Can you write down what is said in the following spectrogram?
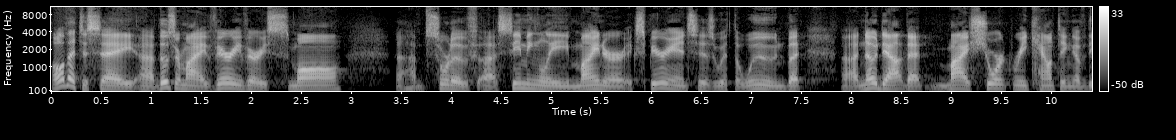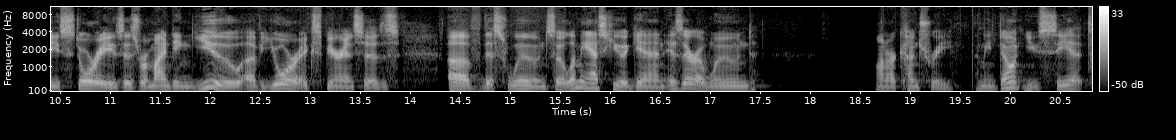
all that to say, uh, those are my very, very small, um, sort of uh, seemingly minor experiences with the wound, but uh, no doubt that my short recounting of these stories is reminding you of your experiences of this wound. So let me ask you again is there a wound on our country? I mean, don't you see it?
